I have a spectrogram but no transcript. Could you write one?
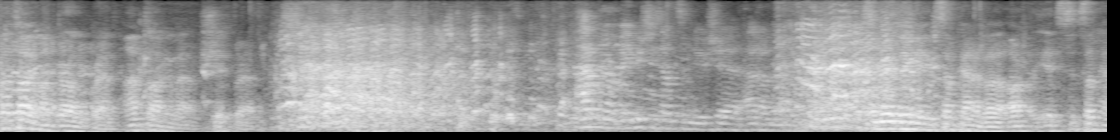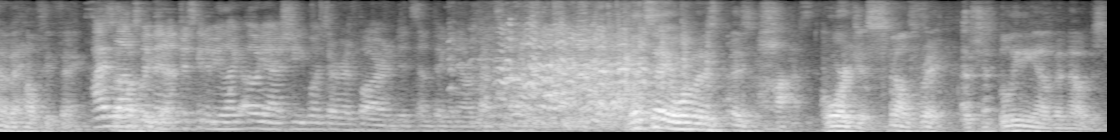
not talking about garlic breath, I'm talking about shit breath. I don't know. Maybe she's on some new shit. I don't know. So you're thinking it's some kind of a, uh, it's some kind of a healthy thing. I So love women. I'm just gonna be like, oh yeah, she went to Earth Bar and did something, and now we got some. Let's say a woman is, is hot, gorgeous, smells great, but she's bleeding out of her nose.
